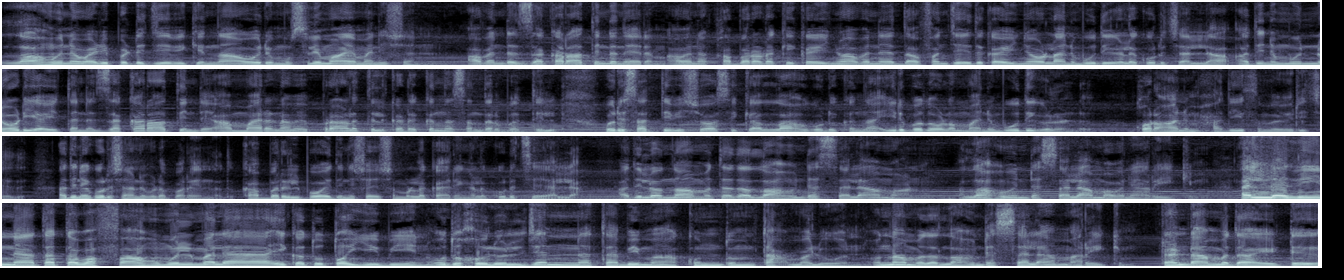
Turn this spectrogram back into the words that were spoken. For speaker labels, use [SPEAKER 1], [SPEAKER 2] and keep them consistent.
[SPEAKER 1] അള്ളാഹുവിനെ വഴിപ്പെട്ട് ജീവിക്കുന്ന ഒരു മുസ്ലിമായ മനുഷ്യൻ അവന്റെ ജക്കറാത്തിന്റെ നേരം അവനെ ഖബറടക്കി കഴിഞ്ഞു അവനെ ദഫൻ ചെയ്ത് കഴിഞ്ഞോ ഉള്ള അനുഭൂതികളെ കുറിച്ചല്ല അതിന് മുന്നോടിയായി തന്നെ ജക്കറാത്തിന്റെ ആ മരണ വെപ്രാളത്തിൽ കിടക്കുന്ന സന്ദർഭത്തിൽ ഒരു സത്യവിശ്വാസിക്ക് അള്ളാഹു കൊടുക്കുന്ന ഇരുപതോളം അനുഭൂതികളുണ്ട്. ഖുർആാനും ഹദീസും വിവരിച്ചത്. അതിനെക്കുറിച്ചാണ് ഇവിടെ പറയുന്നത്. ഖബറിൽ പോയതിനു ശേഷമുള്ള കാര്യങ്ങളെക്കുറിച്ചേ അല്ല. അതിലൊന്നാമത്തേത് അള്ളാഹുവിന്റെ സലാമാണ്. അള്ളാഹുവിന്റെ സലാം അവനെ അറിയിക്കും. الذين تتوفاهم الملائكة طيبين ادخلوا الجنة بما كنتم تعملون ഒന്നാമത് അള്ളാഹുവിൻ്റെ സലാം അറിയിക്കും രണ്ടാമതായിട്ട്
